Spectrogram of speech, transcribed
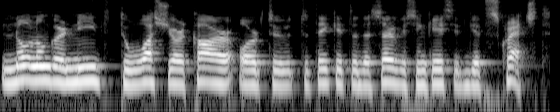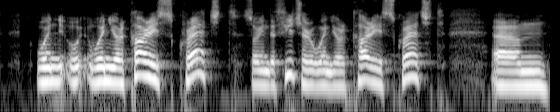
no longer need to wash your car or to, to take it to the service in case it gets scratched. When when your car is scratched, so in the future when your car is scratched, um,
